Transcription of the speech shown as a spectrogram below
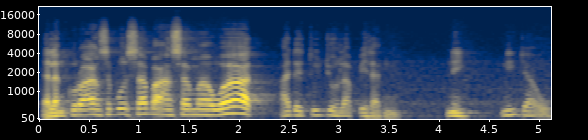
Dalam Quran sebut sab'an samawat ada tujuh lapis langit. Ni, ni jauh.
